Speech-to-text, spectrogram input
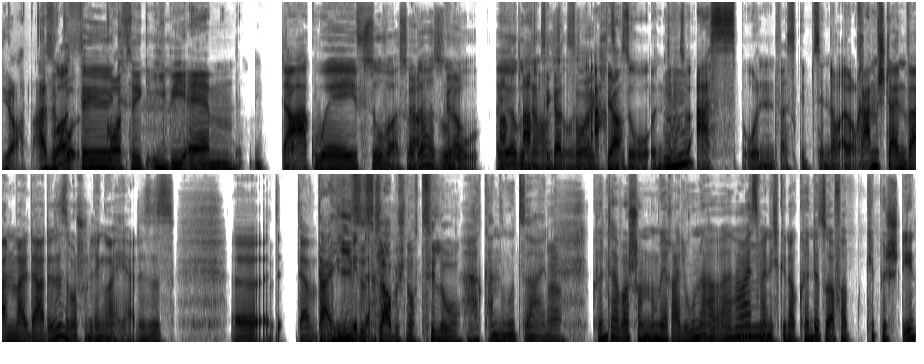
Ja, also Gothic. Gothic, EBM. Dark Wave, sowas, Ja, oder? So, genau. Ja, genau. 80er so, so, Zeug, 80 ja. so und Mhm. so Asp und was gibt's denn noch? Rammstein waren mal da, das ist aber schon länger her. Das ist, äh, da, Da hieß es, glaube ich, noch Zillow. Ah, kann gut sein. Ja. Könnte aber schon Numera Luna, äh, weiß Mhm. man nicht genau. Könnte so auf der Kippe stehen.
